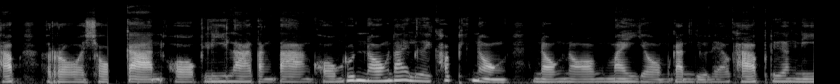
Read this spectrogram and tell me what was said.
ครับ รอชมการออกลีลาต่างๆ ของรุ่นน้องได้เลยครับพี่น้อง น้องๆไม่ยอมกันอยู่แล้วครับ เรื่องนี้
